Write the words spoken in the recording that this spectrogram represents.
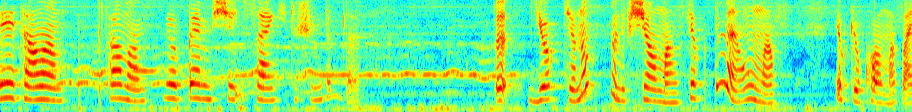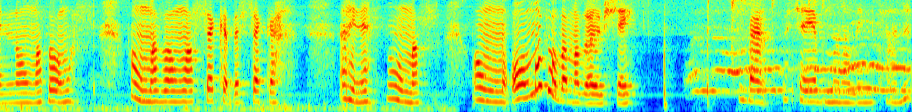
İyi tamam. Tamam. Yok ben bir şey sanki düşündüm de. Ee, yok canım. Öyle bir şey olmaz. Yok değil mi? Olmaz. Yok yok olmaz. Aynen olmaz olmaz. Olmaz olmaz. Şakadır şaka. Aynen olmaz. Olm- olmaz olamaz öyle bir şey. Ben şeye bundan alayım bir tane.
